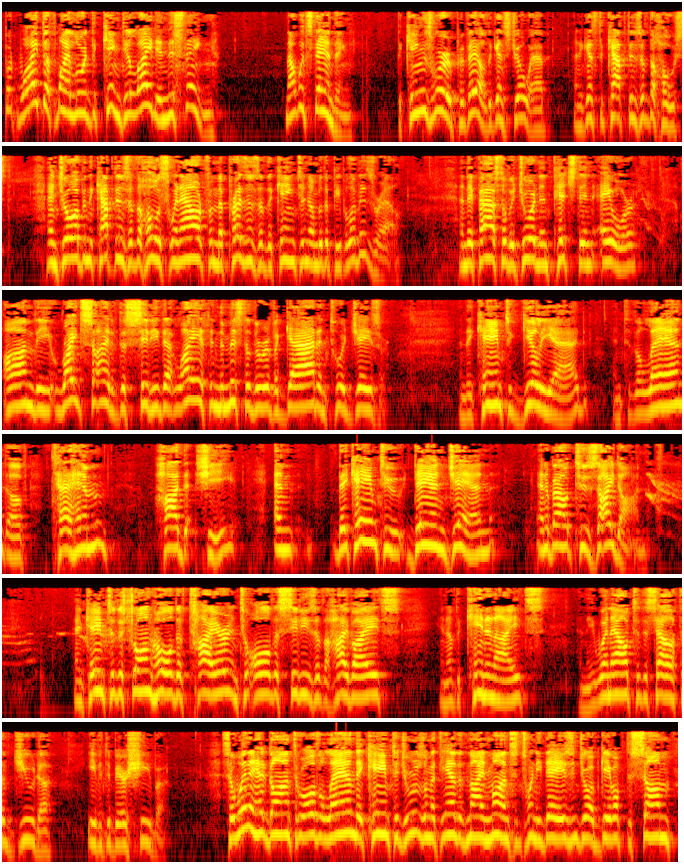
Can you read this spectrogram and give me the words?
But why doth my lord the king delight in this thing? Notwithstanding, the king's word prevailed against Joab and against the captains of the host, and Joab and the captains of the host went out from the presence of the king to number the people of Israel. And they passed over Jordan and pitched in Aroer on the right side of the city that lieth in the midst of the river Gad and toward Jazer. And they came to Gilead and to the land of Tahim Hadshi, and they came to Danjaan and about to Zidon, and came to the stronghold of Tyre and to all the cities of the Hivites and of the Canaanites, and they went out to the south of Judah, even to Beersheba. So when they had gone through all the land, they came to Jerusalem at the end of nine months and twenty days, and Joab gave up the sum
